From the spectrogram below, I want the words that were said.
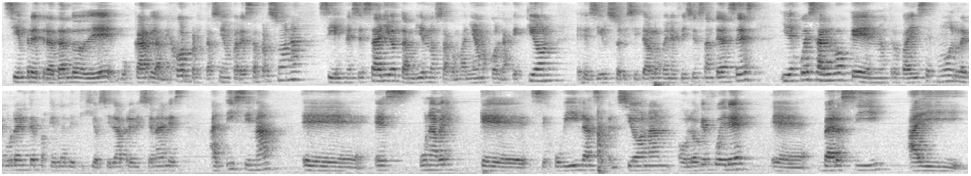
siempre tratando de buscar la mejor prestación para esa persona. Si es necesario, también nos acompañamos con la gestión, es decir, solicitar los beneficios ante ANSES. Y después algo que en nuestro país es muy recurrente porque la litigiosidad previsional es altísima, eh, es una vez que se jubilan, se pensionan o lo que fuere, eh, ver si hay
